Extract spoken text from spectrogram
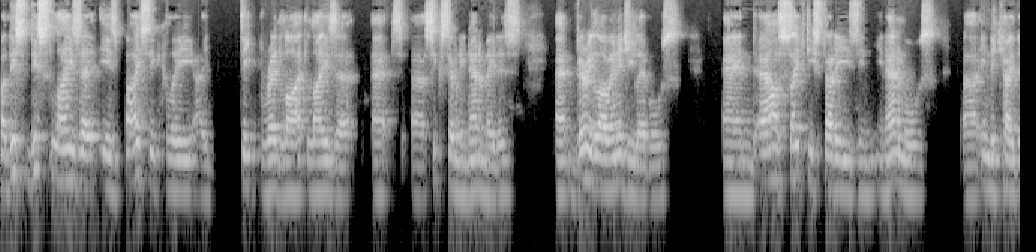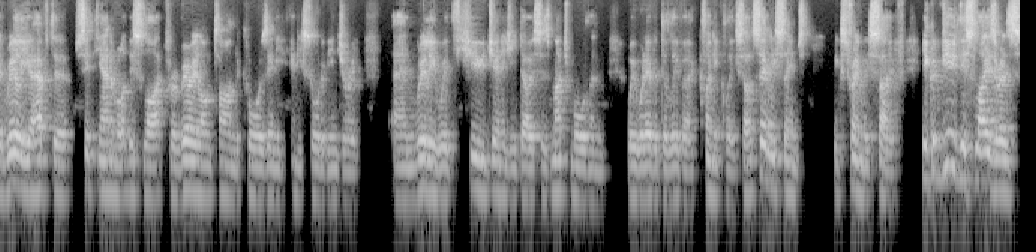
But this, this laser is basically a deep red light laser at uh, 670 nanometers at very low energy levels. And our safety studies in, in animals uh, indicate that really you have to sit the animal at this light for a very long time to cause any, any sort of injury. and really with huge energy doses, much more than we would ever deliver clinically. So it certainly seems extremely safe. You could view this laser as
